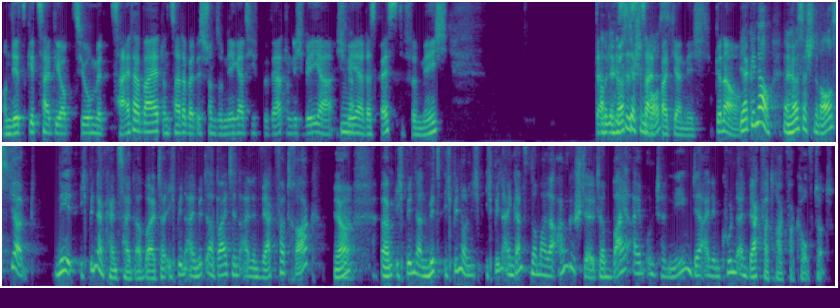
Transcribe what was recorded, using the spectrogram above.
Und jetzt gibt's halt die Option mit Zeitarbeit und Zeitarbeit ist schon so negativ bewertet und ich will ja, ich will ja, ja das Beste für mich. Dann Aber du hörst ja schon Zeitarbeit raus. ja nicht. Genau. Ja, genau. Dann hörst du ja schon raus. Ja, nee, ich bin dann kein Zeitarbeiter. Ich bin ein Mitarbeiter in einem Werkvertrag. Ja, ja. Ähm, ich bin dann mit, ich bin noch nicht, ich bin ein ganz normaler Angestellter bei einem Unternehmen, der einem Kunden einen Werkvertrag verkauft hat.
